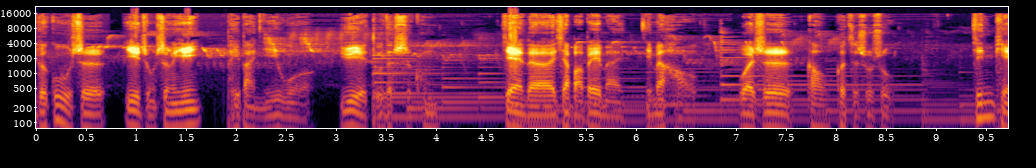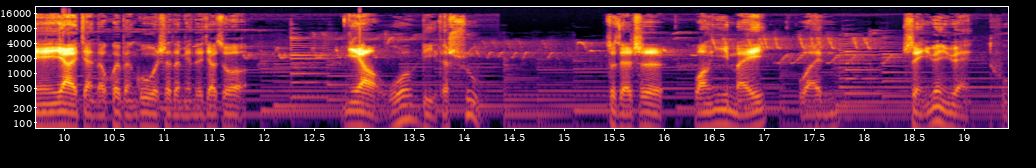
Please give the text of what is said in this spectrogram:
个故事，一种声音，陪伴你我阅读的时空。亲爱的小宝贝们，你们好，我是高个子叔叔。今天要讲的绘本故事的名字叫做《鸟窝里的树》，作者是王一梅，文，沈苑苑图。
